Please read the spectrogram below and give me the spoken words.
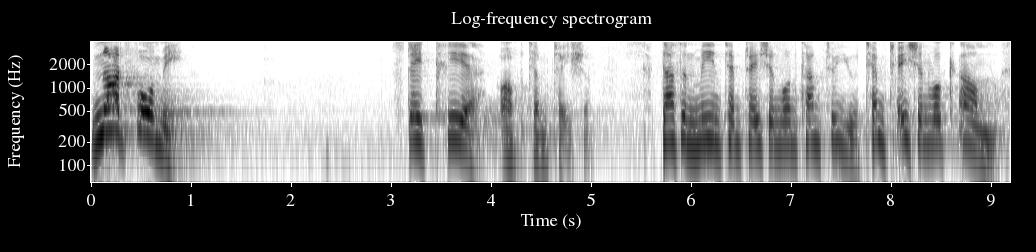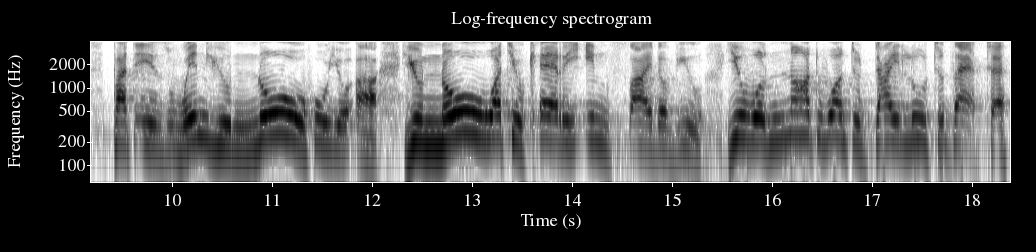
not for me. Stay clear of temptation doesn't mean temptation won't come to you. Temptation will come, but is when you know who you are, you know what you carry inside of you. You will not want to dilute that.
